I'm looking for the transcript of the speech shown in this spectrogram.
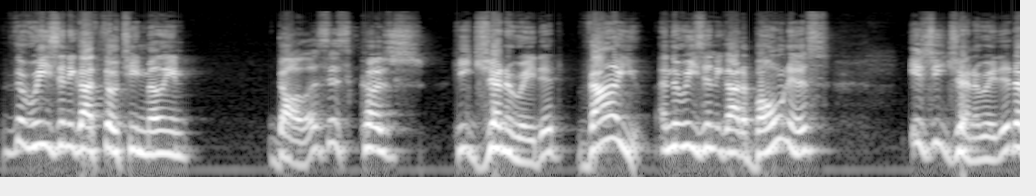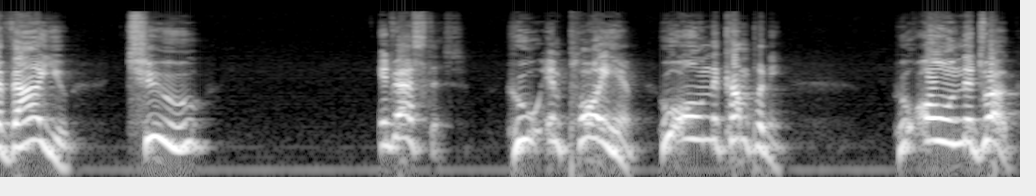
the reason he got $13 million is because he generated value. And the reason he got a bonus is he generated a value to investors who employ him, who own the company, who own the drug.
